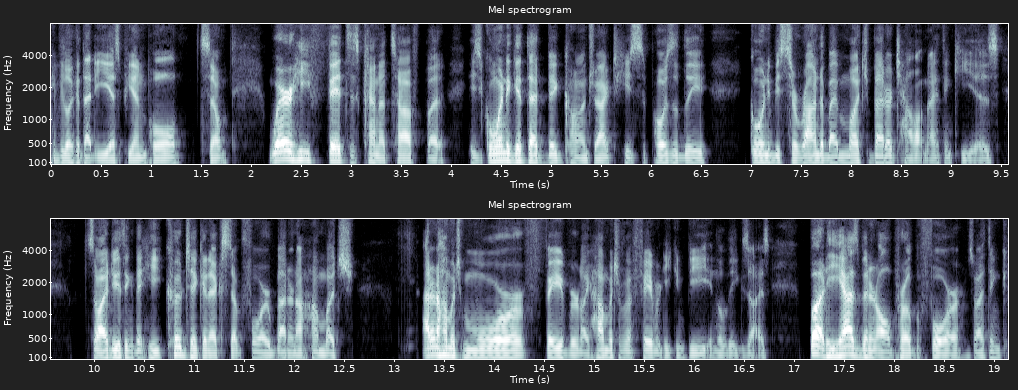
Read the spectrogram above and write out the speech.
If you look at that ESPN poll. So where he fits is kind of tough, but he's going to get that big contract. He's supposedly going to be surrounded by much better talent, and I think he is. So I do think that he could take a next step forward, but I don't know how much. I don't know how much more favored, like how much of a favorite he can be in the league's eyes. But he has been an All Pro before, so I think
